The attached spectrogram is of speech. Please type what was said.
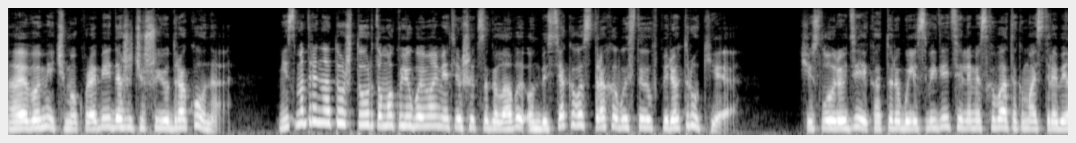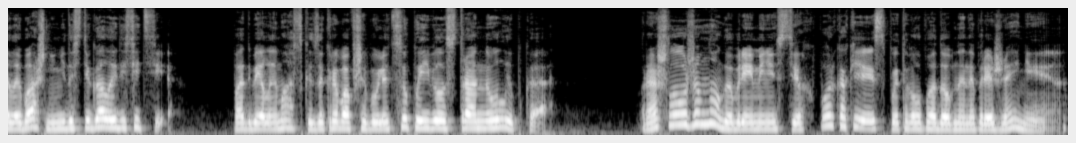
А его меч мог пробить даже чешую дракона. Несмотря на то, что Орто мог в любой момент лишиться головы, он без всякого страха выставил вперед руки. Число людей, которые были свидетелями схваток Мастера Белой Башни, не достигало десяти. Под белой маской, закрывавшей его лицо, появилась странная улыбка. Прошло уже много времени с тех пор, как я испытывал подобное напряжение...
